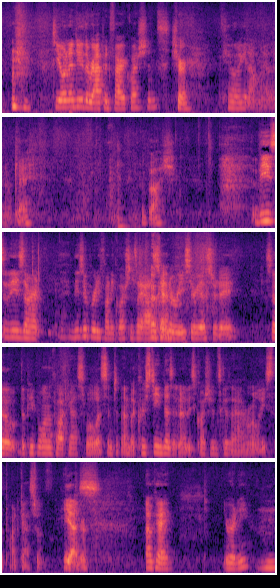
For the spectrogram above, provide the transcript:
do you want to do the rapid fire questions? Sure. Okay, let me get out my other note. Okay. Oh gosh. These these aren't these are pretty funny questions. I asked Okay. to Reeser yesterday, so the people on the podcast will listen to them. But Christine doesn't know these questions because I haven't released the podcast with. Andrew. Yes. Okay. You ready? hmm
